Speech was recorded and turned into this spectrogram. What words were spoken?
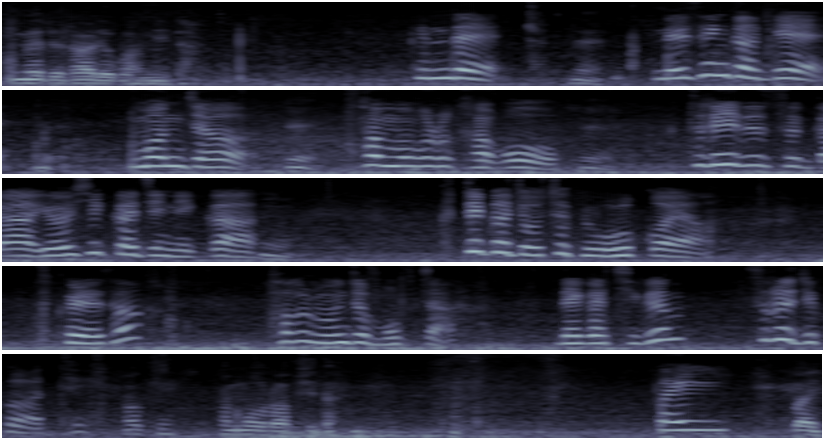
구매를 하려고 합니다. 근데 네. 내 생각에 네. 먼저 예, 밥 먹으러 가고 예, 트레이드스가 10시까지니까 예. 그때까지 어차피 올 거야. 그래서 밥을 먼저 먹자. 내가 지금 쓰러질 것 같아. 오케이. 밥 먹으러 갑시다. 빠이. 바이.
